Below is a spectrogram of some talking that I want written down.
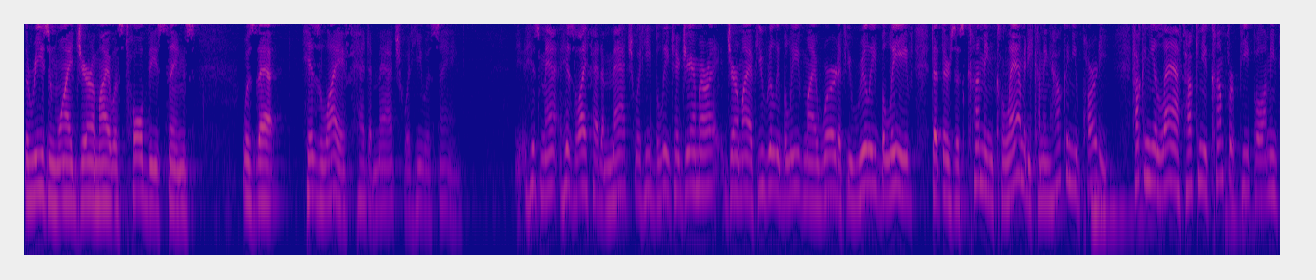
the reason why Jeremiah was told these things was that his life had to match what he was saying his, ma- his life had to match what he believed. Hey, Jeremiah, Jeremiah, if you really believe my word, if you really believe that there's this coming calamity coming, how can you party? How can you laugh? How can you comfort people? I mean,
